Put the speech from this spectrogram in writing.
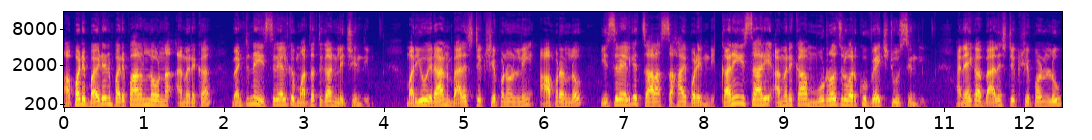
అప్పటి బైడెన్ పరిపాలనలో ఉన్న అమెరికా వెంటనే ఇస్రాయెల్కు మద్దతుగా నిలిచింది. మరియు ఇరాన్ బ్యాలిస్టిక్ క్షిపణుల్ని ఆపడంలో ఇస్రాయెల్కి చాలా సహాయపడింది. కానీ ఈసారి అమెరికా మూడు రోజుల వరకు వేచి చూసింది. అనేక బ్యాలిస్టిక్ క్షిపణులు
